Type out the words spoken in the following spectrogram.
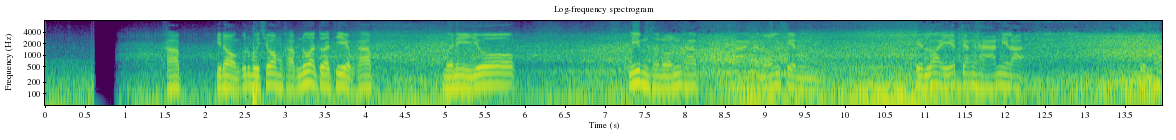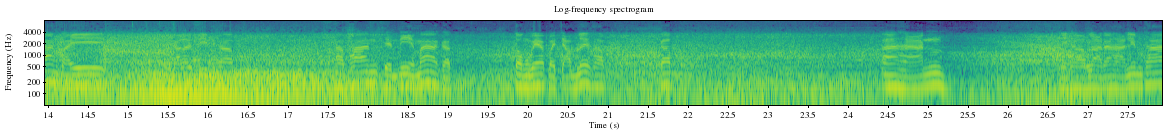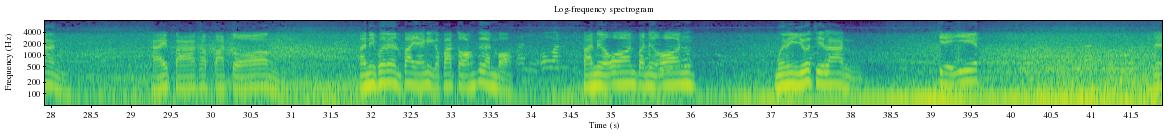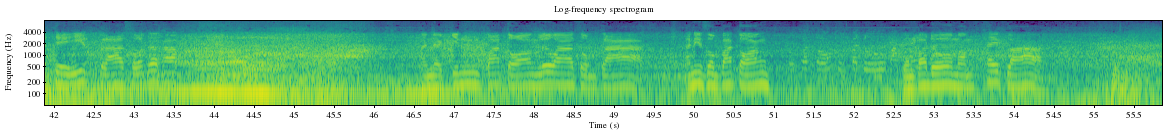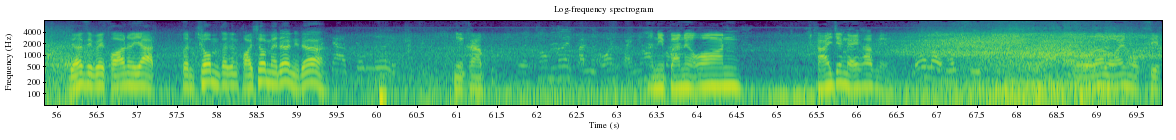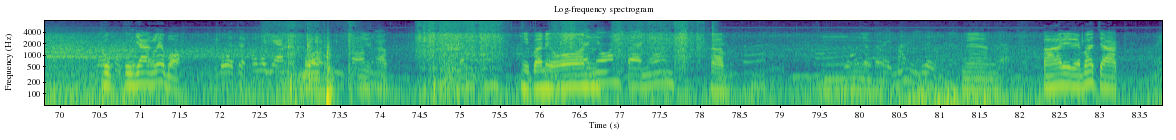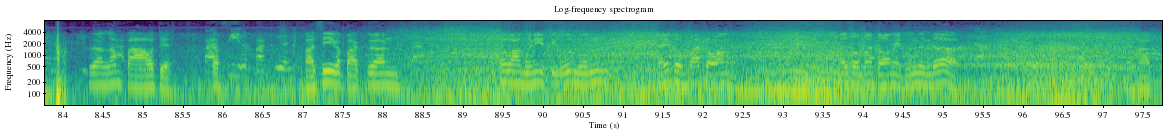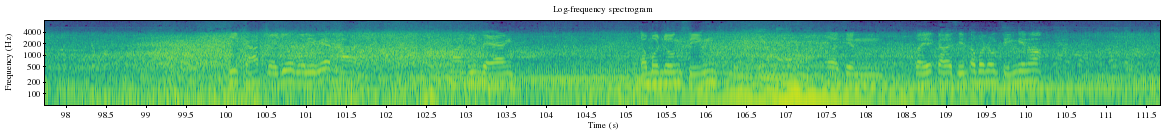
ครับ พี่น้องคุณผู้ชมครับนวดตัวเทียบครับเมื้อนี้อยู่ริมถนนครับ ทางถนนเส้นเส้นร้อยเอ็ดจังหารนี่ล่ะเส้นทางไปกาลสินครับถ้าผ่านเส้นนี้มากกับต้องแวะประจำเลยครับ กับ อาหารนี่ครับร้านอาหารริมทาง ขายปลาครับปลาตอง อันนี้เพื่อนเอินปลาอย่างนี้กับปลาตองคือกันบอกปลาหนึ่งอ่อนปลาเนื้ออ่อนปลาเนื้ออ่อนมือนี้อยุที่ร้านเจอีทเนี่ยเจอีทปลาสดนะครับ อันเนี้ยกินปลาตองหรือว่าสมปลา อันนี้สมปลาตองผมปลาตองผมปลาดูมาผมปลาโดมัมไข่ปลา เดี๋ยวสิไปขออนุญาตเพิ่นชมถ้าเพิ่นขอชมแม่เด้อนี่เด้อจ้าชมเลยนี่ครับ เปิดชมเลยปลาเนื้อ อ่อนปลาย้อนอันนี้ปลาเนื้ออ่อน ขายจังไหนครับเนี่ยโลละหกสิบโลละร้อยหกสิบทุกทุกอย่างเลยบอกโบจะเข้าไปยางบอกปลานี่ครับปลาเนื้ออ่อนนี่ปลาเนื้ออ่อนปลาย้อนปลาย้อนครับอืมมันนี่จะครับใส่มันนี่เลยแมนปลานี่ได้มาจากแม่นะเขื่อนลำปาวเตะปลาซี่กับปลาเคือนปลาซี่กับปลาเขื่อนจ้ะถ้าว่ามือนี้สิอุดหนุนใช้สมปลาตอง เอาสมปลาตองให้ถุงหนึ่งเด้อจ้ะนะครับที่กัดจะอยู่บริเวณบ้านบ้านดินแดงตำบลดงสิงห์เออเส้นร้อยเอ็ดกาฬสินธุ์ตำบลดงสิงห์นี่เนาะ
